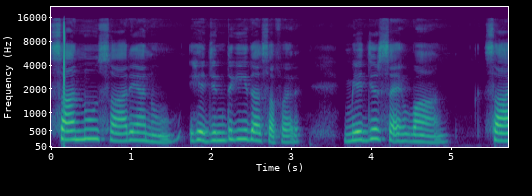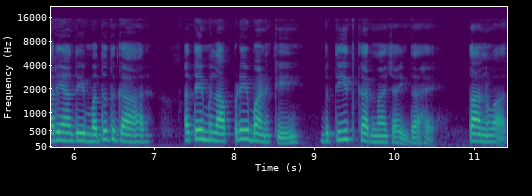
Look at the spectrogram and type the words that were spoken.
ਸਾਨੂੰ ਸਾਰਿਆਂ ਨੂੰ ਇਹ ਜ਼ਿੰਦਗੀ ਦਾ ਸਫ਼ਰ, ਮੇਜਰ ਸਾਹਿਬ ਸਾਰਿਆਂ ਦੇ ਮਦਦਗਾਰ ਅਤੇ ਮਿਲਾਪੜੇ ਬਣ ਕੇ ਬਤੀਤ ਕਰਨਾ ਚਾਹੀਦਾ ਹੈ। ਧੰਨਵਾਦ।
